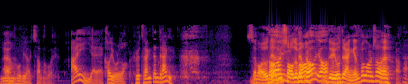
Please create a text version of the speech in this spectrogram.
Men Ja. hun ville ikke selge noe gård. Ei, ei, ei, hva gjorde du da? Hun trengte en dreng. Det var jo Da det du sa du var. bra, ja. Du er jo drengen på gården, sa du.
